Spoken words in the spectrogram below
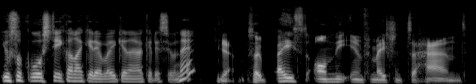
予測をしていかなければいけないわけですよね。Yeah. So based on the information to hand.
